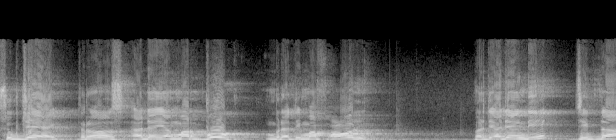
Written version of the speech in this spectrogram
subjek. Terus ada yang marbuk, berarti maf'ul. Berarti ada yang dicipta.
